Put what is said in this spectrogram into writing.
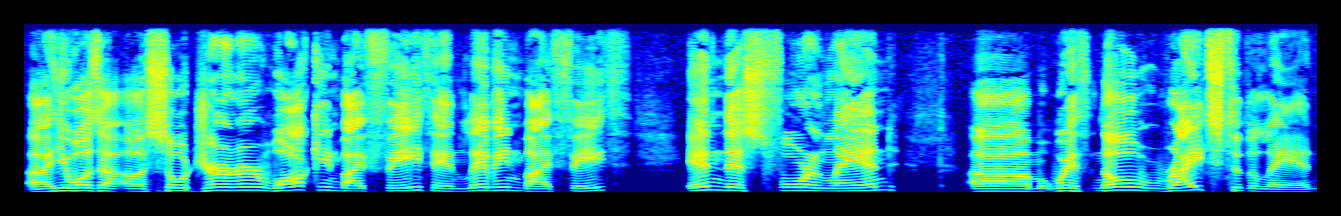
Uh, he was a, a sojourner walking by faith and living by faith in this foreign land um, with no rights to the land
